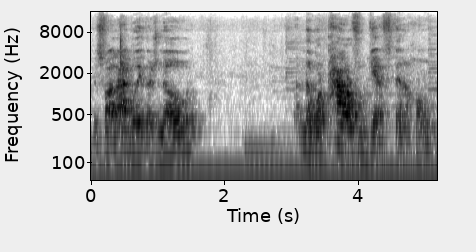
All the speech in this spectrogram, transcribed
Because, Father, I believe there's no no more powerful gift than a home.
